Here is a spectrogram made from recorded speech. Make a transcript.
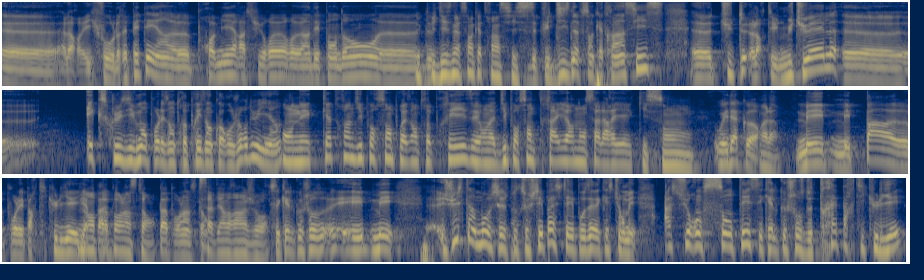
Euh, alors il faut le répéter, hein, premier assureur indépendant Depuis de- 1986. depuis 1986. Euh, tu te- alors tu es une mutuelle. Exclusivement pour les entreprises encore aujourd'hui. hein. On est 90% pour les entreprises et on a 10% de travailleurs non salariés qui sont. Oui, d'accord. Voilà. Mais, mais pas euh, pour les particuliers. il y a Non, pas, pour l'instant. pas pour l'instant. Ça viendra un jour. C'est quelque chose. et- mais euh, juste un mot, parce que je ne sais pas si tu avais posé la question, mais assurance santé, c'est quelque chose de très particulier?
